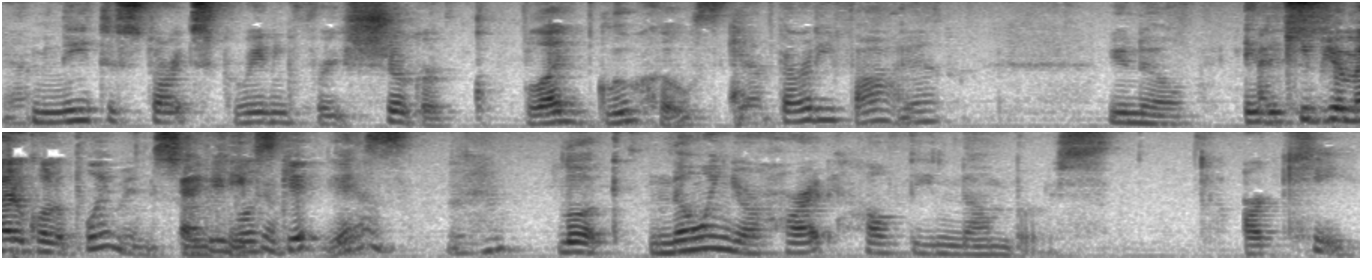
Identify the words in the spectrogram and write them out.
Yeah. You need to start screening for sugar, blood glucose at Yeah. 35. Yeah. You know, it and is- keep your medical appointments so and people keep skip. yes. Mhm. Look, knowing your heart healthy numbers are key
